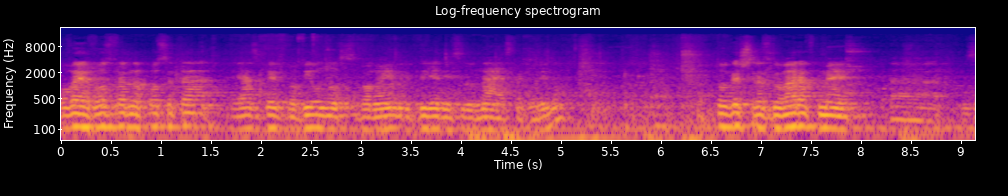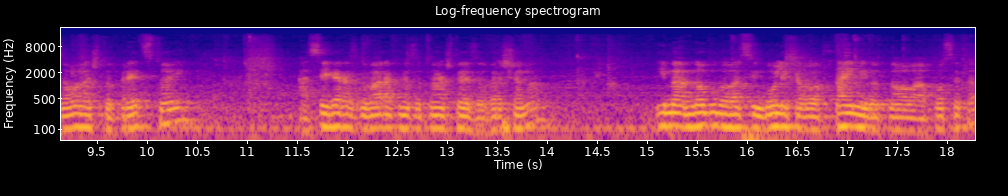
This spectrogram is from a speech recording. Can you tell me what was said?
Ова е возвратна посета, јас бев во Вилнус во ноември 2017 година. Тогаш разговаравме а, за она што предстои, а сега разговаравме за тоа што е завршено. Има многу бава символика во тајмингот на оваа посета.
